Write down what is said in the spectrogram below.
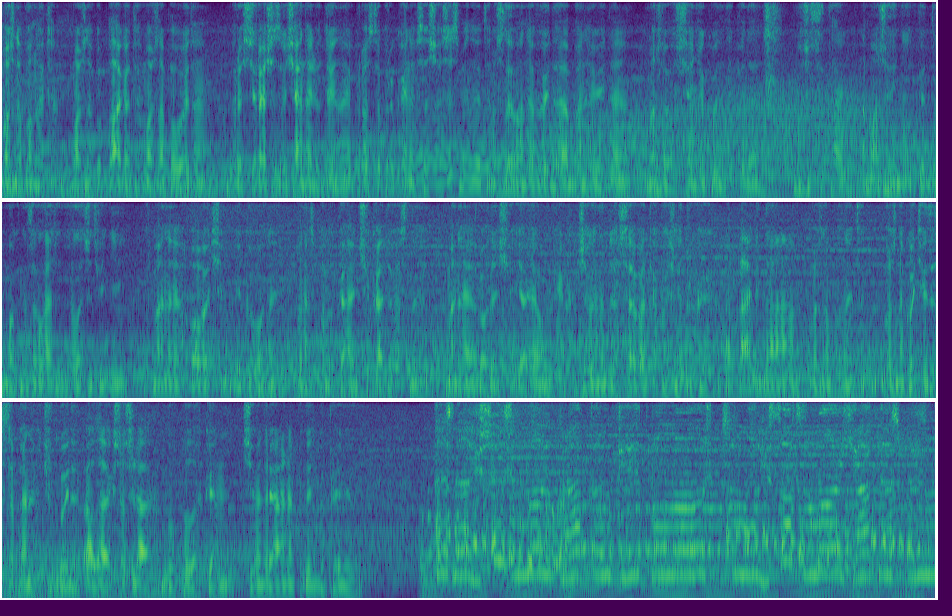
Можна понити, можна поплакати, можна повити. Врешті-решт, звичайна людина і просто прикинувся щось змінити. Можливо, не вийде або не вийде. Може, ще нікуди не піде. Може це так. А може і ні. Від думок не залежить, залежить від дій. В мене овочі і ковуни. Вони спонукають чекати весни. В мене родичі, я є у них. Живи не для себе, ти хоч для других. А так, да, можна понити. Можна хотіти себе навіть вбити. Але якщо шлях був би легким, чи він реально кудись би привів? Не знаю, що зі мною раптом відбулось Сумує серце моє, як неспинний дощ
